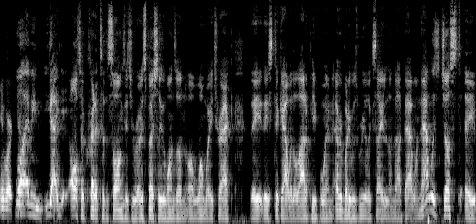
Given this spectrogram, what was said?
it worked. Well, out. I mean, you got also credit to the songs that you wrote, especially the ones on, on One Way Track. They they stick out with a lot of people, and everybody was real excited about that one. That was just a,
